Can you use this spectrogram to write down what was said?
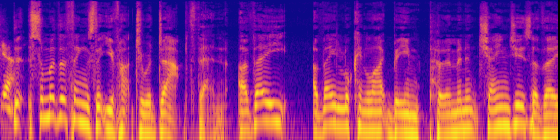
Yeah. The- some of the things that you've had to adapt, then, are they are they looking like being permanent changes? Are they,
